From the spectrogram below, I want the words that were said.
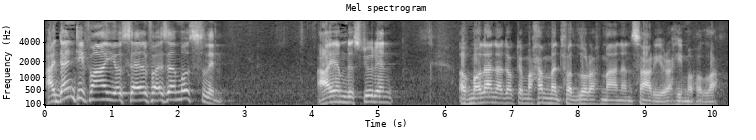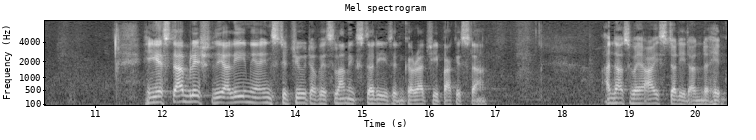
Identify yourself as a Muslim. I am the student of Maulana Dr. Muhammad Fadlur Rahman Ansari, rahimahullah. He established the Alimia Institute of Islamic Studies in Karachi, Pakistan. And that's where I studied under him.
